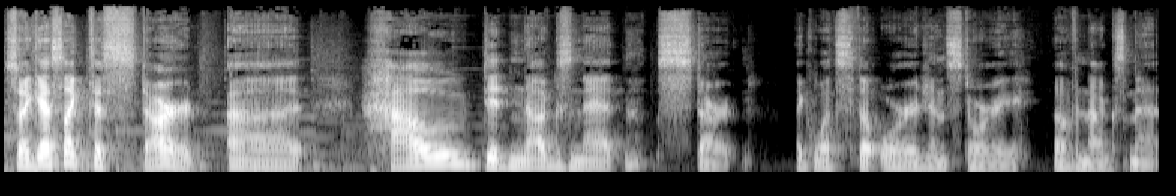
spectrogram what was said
So I guess like to start, uh how did Nugsnet start? Like what's the origin story of Nugsnet?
